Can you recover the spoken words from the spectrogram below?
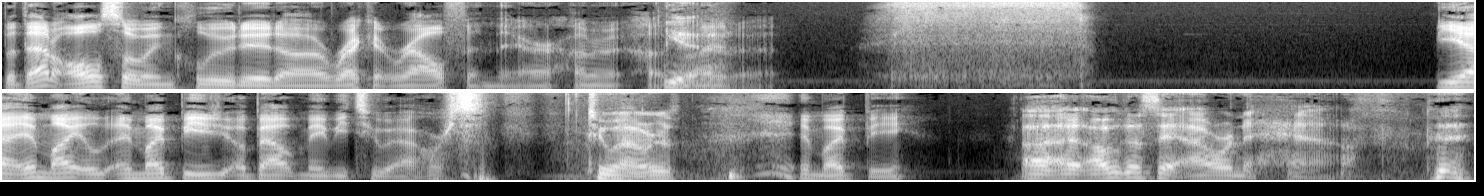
but that also included uh, Wreck It Ralph in there. I don't know. Yeah. I- yeah, it might it might be about maybe two hours. Two hours. it might be. Uh, I, I was gonna say hour and a half.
